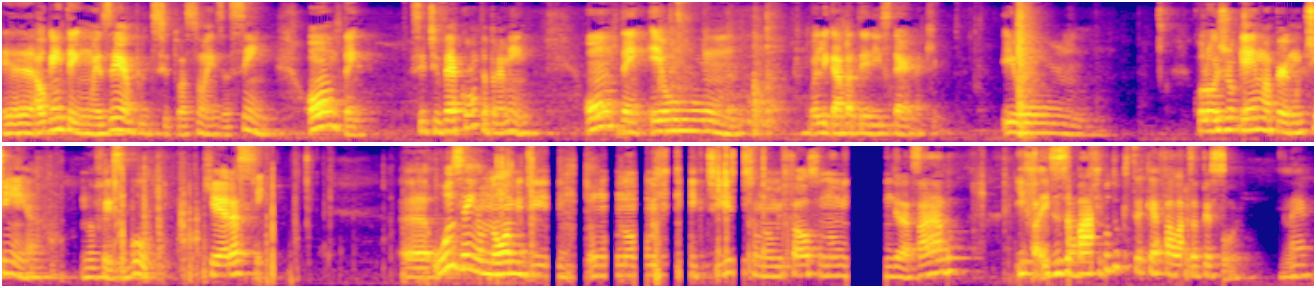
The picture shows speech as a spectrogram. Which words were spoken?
É, alguém tem um exemplo de situações assim? Ontem, se tiver, conta para mim. Ontem eu vou ligar a bateria externa aqui. Eu joguei uma perguntinha no Facebook que era assim: uh, usem o nome de fictício, um nome falso, um nome engraçado e desabafe tudo que você quer falar essa pessoa, né?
